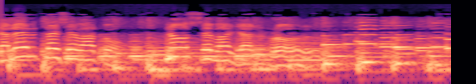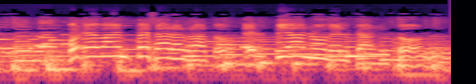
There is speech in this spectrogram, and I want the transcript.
Póngase alerta ese vato, no se vaya al rol. Porque va a empezar al rato el piano del cantón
